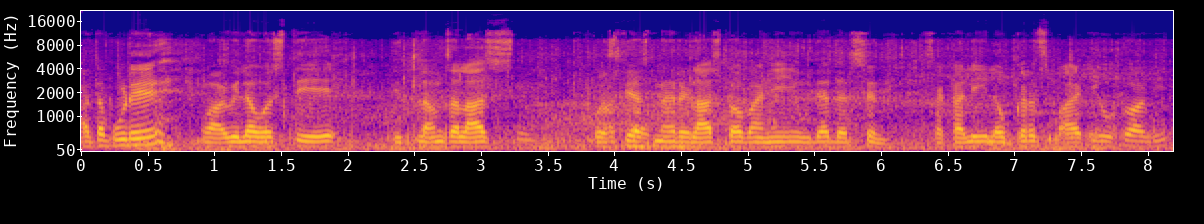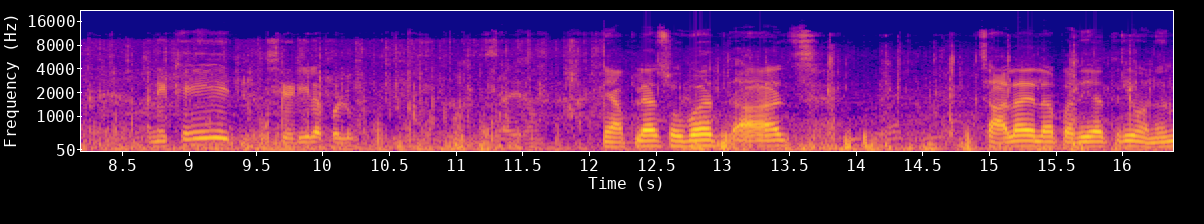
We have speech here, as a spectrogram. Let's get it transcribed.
आता पुढे वावीला वस्ती आहे. तिथला आमचा लास्ट वस्ती असणार आहे. लास्ट स्टॉप आणि उद्या दर्शन. सकाळी लवकरच पहाटे उठू आम्ही. आणि थेट शिर्डीला पळू. साईराम. आणि आपल्यासोबत आज चालायला पदयात्री म्हणून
